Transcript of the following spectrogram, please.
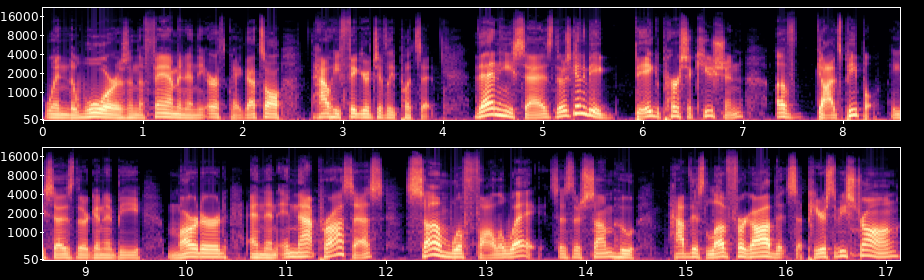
when the wars and the famine and the earthquake. That's all how he figuratively puts it. Then he says there's going to be a big persecution of God's people. He says they're going to be martyred. And then in that process, some will fall away. It says there's some who have this love for God that appears to be strong,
